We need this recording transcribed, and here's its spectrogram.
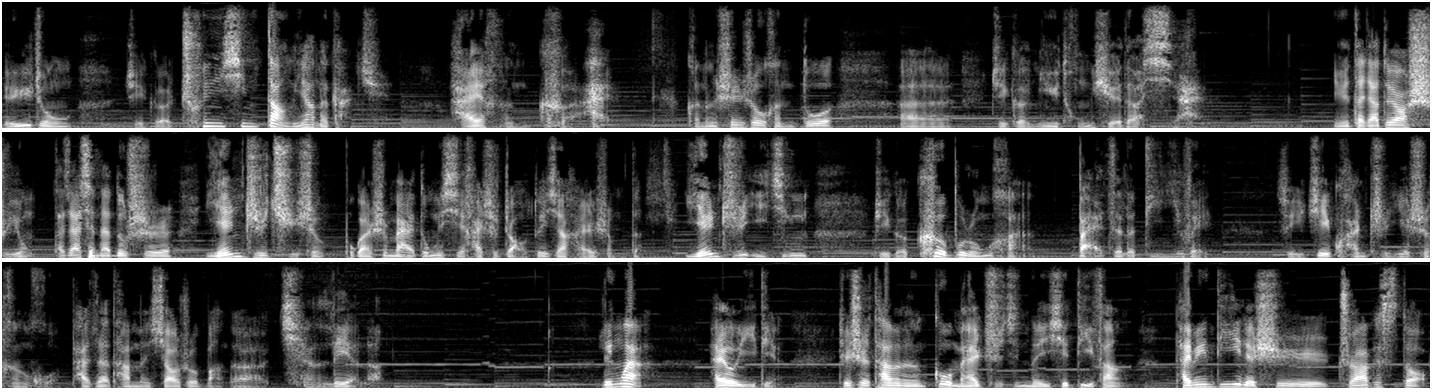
有一种这个春心荡漾的感觉，还很可爱，可能深受很多呃这个女同学的喜爱。因为大家都要使用，大家现在都是颜值取胜，不管是买东西还是找对象还是什么的，颜值已经这个刻不容缓，摆在了第一位，所以这款纸也是很火，排在他们销售榜的前列了。另外还有一点，这是他们购买纸巾的一些地方，排名第一的是 drugstore，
